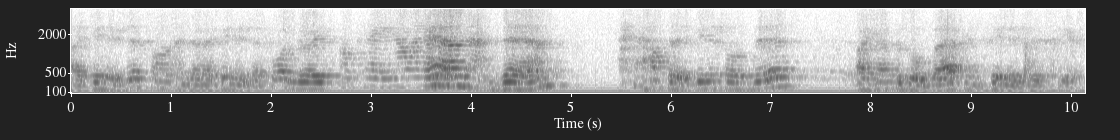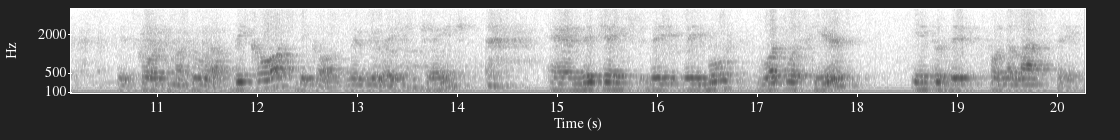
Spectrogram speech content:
I finished this one, and then I finished the fourth grade, Okay, now I and then, after I finished all this, I had to go back and finish this here. It's called Matura, because, because regulation changed, and they changed, they, they moved what was here into the, for the last stage.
